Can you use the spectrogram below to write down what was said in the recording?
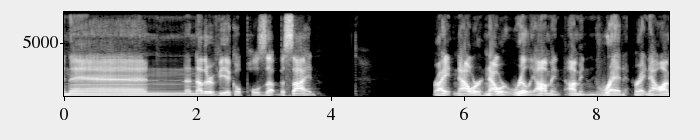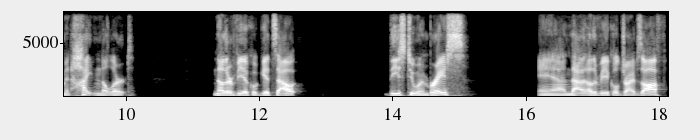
And then another vehicle pulls up beside. Right? Now we're now we're really I'm in I'm in red right now. I'm in heightened alert. Another vehicle gets out. These two embrace and that other vehicle drives off.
